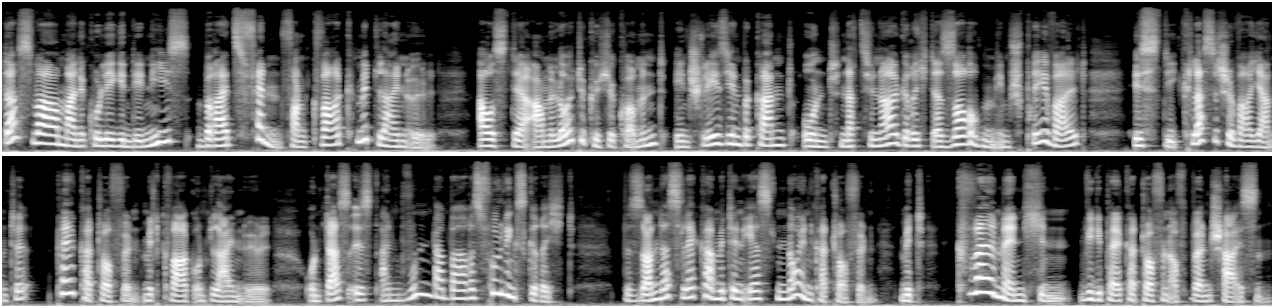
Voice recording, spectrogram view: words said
Das war meine Kollegin Denise, bereits Fan von Quark mit Leinöl. Aus der Arme-Leute-Küche kommend, in Schlesien bekannt und Nationalgericht der Sorben im Spreewald, ist die klassische Variante Pellkartoffeln mit Quark und Leinöl. Und das ist ein wunderbares Frühlingsgericht. Besonders lecker mit den ersten neuen Kartoffeln, mit Quellmännchen, wie die Pellkartoffeln auf Bönsch heißen.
